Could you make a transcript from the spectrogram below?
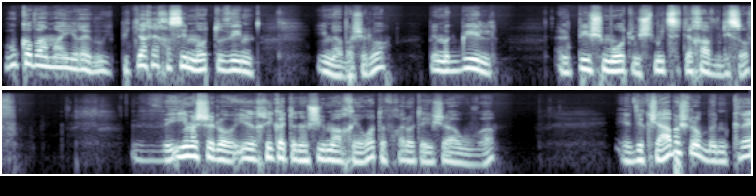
הוא קבע מה יראה, והוא פיתח יחסים מאוד טובים עם אבא שלו. במקביל, על פי שמועות, הוא השמיץ את אחיו בלי סוף. ואימא שלו, הרחיקה את הנשים האחרות, הפכה להיות האישה האהובה. וכשאבא שלו במקרה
